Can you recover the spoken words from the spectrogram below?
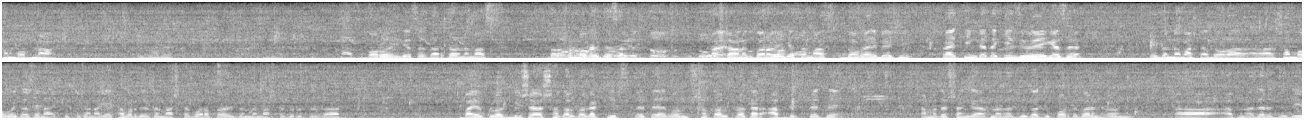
সম্ভব না। এইভাবে মাছ বড় হয়ে গেছে, যার কারণে মাছ ধরা সম্ভব হইতেছে মাছটা অনেক বড় হয়ে গেছে, মাছ দৌড়ায় বেশি, প্রায় তিনটাতে কেজি হয়ে গেছে। এই জন্য মাছটা ধরা সম্ভব হইতেছে না। কিছুক্ষণ আগে খাবার দিয়েছে মাছটা বড় তো, এই জন্য মাছটা ধরতেছে আর বায়োপ্লট বিষয়ে সকল প্রকার টিপস পেতে এবং সকল প্রকার আপডেট পেতে আমাদের সঙ্গে আপনারা যোগাযোগ করতে পারেন এবং আপনাদের যদি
